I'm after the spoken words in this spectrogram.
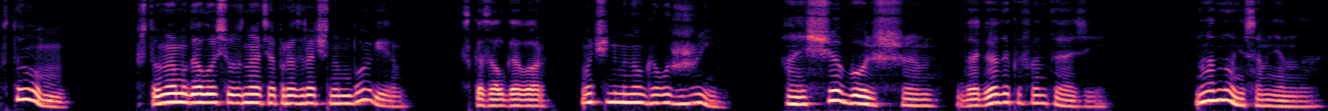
В том, что нам удалось узнать о прозрачном боге, — сказал Гавар, — очень много лжи, а еще больше догадок и фантазий. Но одно несомненно.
